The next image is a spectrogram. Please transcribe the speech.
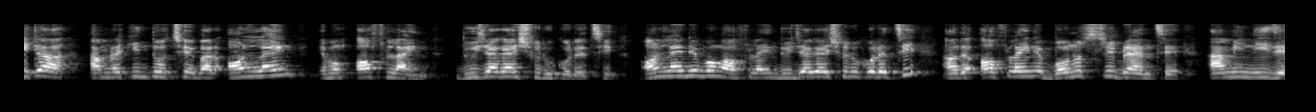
এটা আমরা কিন্তু হচ্ছে এবার অনলাইন এবং অফলাইন দুই জায়গায় শুরু করেছি। অনলাইন এবং অফলাইন দুই জায়গায় শুরু করেছি। আমাদের অফলাইনে বনশ্রী ব্রাঞ্চে আমি নিজে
